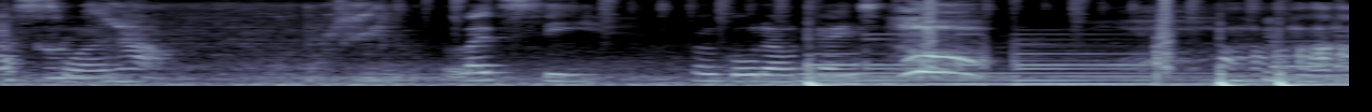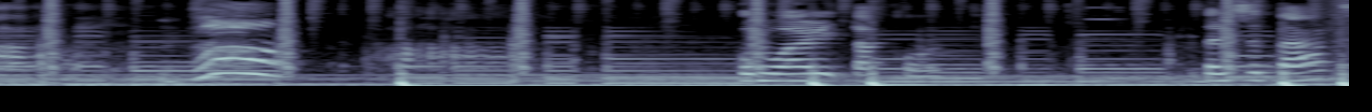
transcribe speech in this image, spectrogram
last one. Let's see. We'll go down, guys. Kunwari takot. There's a tax.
